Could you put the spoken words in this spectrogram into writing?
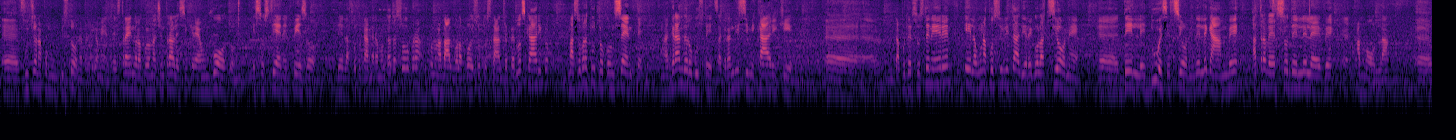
eh, funziona come un pistone praticamente, estraendo la colonna centrale si crea un vuoto che sostiene il peso della fotocamera montata sopra, con una valvola poi sottostante per lo scarico, ma soprattutto consente una grande robustezza, grandissimi carichi da poter sostenere e la, una possibilità di regolazione eh, delle due sezioni delle gambe attraverso delle leve eh, a molla. Eh,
